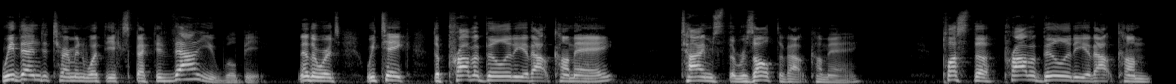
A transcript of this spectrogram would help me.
we then determine what the expected value will be. In other words, we take the probability of outcome A times the result of outcome A plus the probability of outcome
